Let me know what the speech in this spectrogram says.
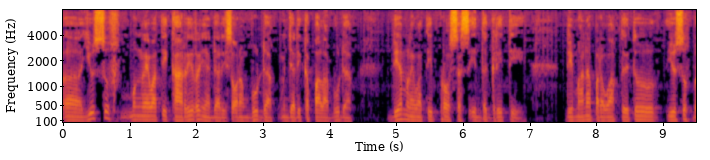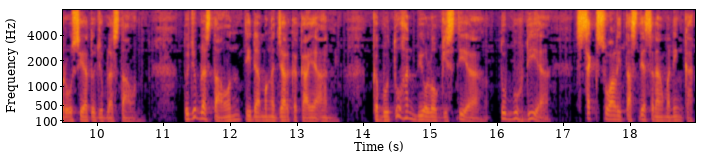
uh, Yusuf melewati karirnya dari seorang budak menjadi kepala budak, dia melewati proses integriti. Di mana pada waktu itu Yusuf berusia 17 tahun. 17 tahun tidak mengejar kekayaan. Kebutuhan biologis dia, tubuh dia, seksualitas dia sedang meningkat.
